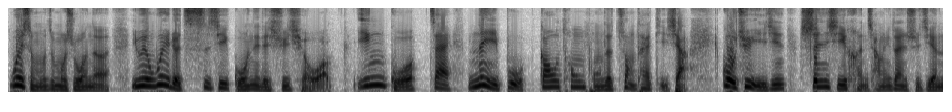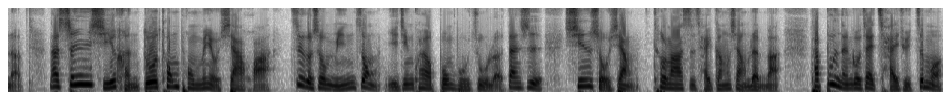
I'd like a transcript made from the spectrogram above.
为什么这么说呢？因为为了刺激国内的需求哦，英国在内部高通膨的状态底下，过去已经升息很长一段时间了。那升息很多，通膨没有下滑。这个时候，民众已经快要绷不住了。但是新首相特拉斯才刚上任嘛，他不能够再采取这么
